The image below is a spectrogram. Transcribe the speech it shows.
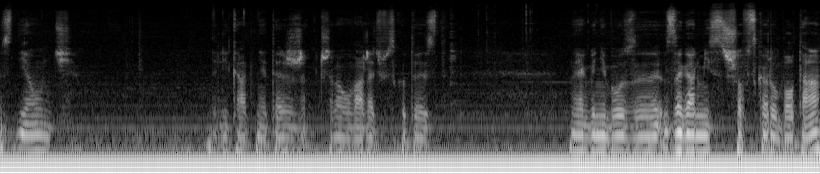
zdjąć. Delikatnie też trzeba uważać, wszystko to jest no jakby nie było z- zegarmistrzowska robota.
